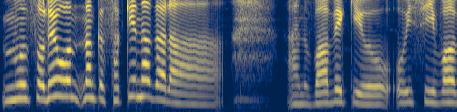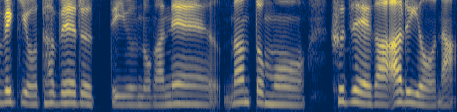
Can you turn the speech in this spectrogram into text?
もうそれをなんか避けながら、あのバーベキュー美味しいバーベキューを食べるっていうのがねなんとも風情があるような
